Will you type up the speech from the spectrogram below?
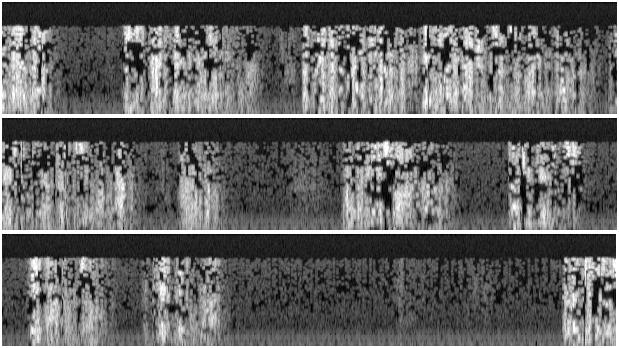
And then, then, this is the kind of thing that he was looking for. But we have to find out that he was going to actually send somebody to tell her that Jesus was there. he saw her touching Jesus, he thought to himself, it can't be from God. And then Jesus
